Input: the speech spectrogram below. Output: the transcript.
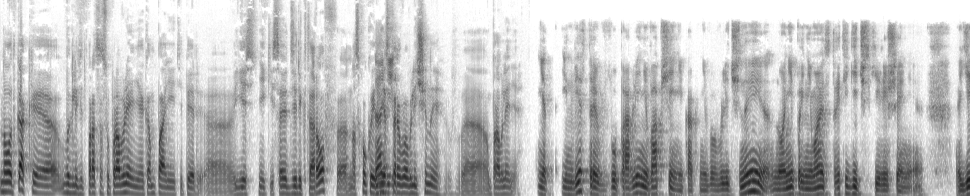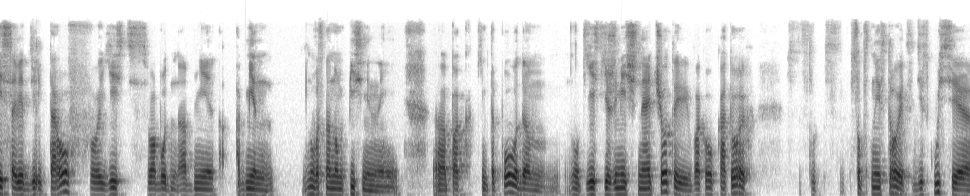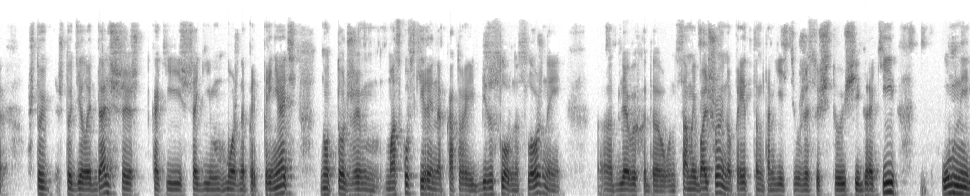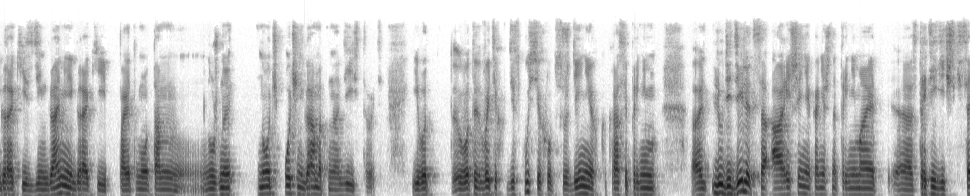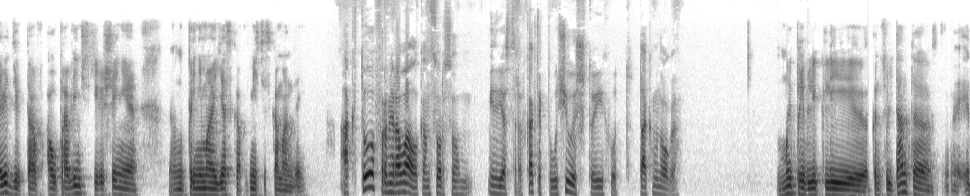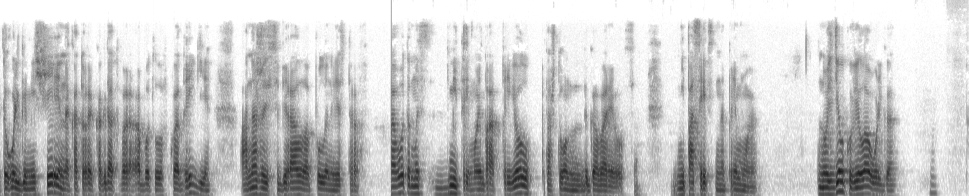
Ну вот как э, выглядит процесс управления компанией теперь? Э, есть некий совет директоров. Э, насколько да, инвесторы есть. вовлечены в управление? Нет, инвесторы в управление вообще никак не вовлечены, но они принимают стратегические решения. Есть совет директоров, есть свободный обмен, обмен ну, в основном письменный, э, по каким-то поводам. Ну, вот есть ежемесячные отчеты, вокруг которых, собственно, и строится дискуссия, что, что делать дальше, какие шаги можно предпринять. Но тот же московский рынок, который, безусловно, сложный, э, для выхода. Он самый большой, но при этом там есть уже существующие игроки. умные игроки, с деньгами игроки, поэтому там нужно ну, очень, очень грамотно действовать. И вот вот в этих дискуссиях, в обсуждениях как раз и приним... Э, люди делятся, а решение, конечно, принимает э, стратегический совет директоров, а управленческие решения ну, принимаю я вместе с командой. А кто формировал консорциум инвесторов? Как так получилось, что их вот так много? Мы привлекли консультанта, это Ольга Мещерина, которая когда-то работала в Квадриге, она же собирала пул инвесторов. Кого-то мы, Дмитрий, мой брат, привел, потому что он договаривался непосредственно напрямую. Но сделку вела Ольга.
